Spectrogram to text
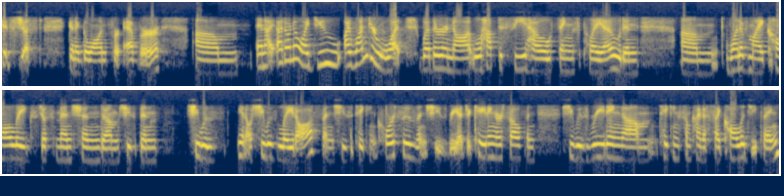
it's just going to go on forever. Um, and I, I don't know. I do. I wonder what whether or not we'll have to see how things play out. And um, one of my colleagues just mentioned um, she's been she was you know she was laid off and she's taking courses and she's re-educating herself and she was reading um, taking some kind of psychology thing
